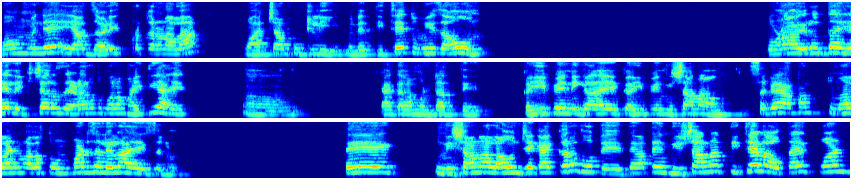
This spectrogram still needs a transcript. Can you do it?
बॉम्ब म्हणजे या जळीत प्रकरणाला वाचा फुटली. म्हणजे तिथे तुम्ही जाऊन कोणाविरुद्ध हे लेक्चर देणार तुम्हाला माहिती आहे. काय त्याला म्हणतात ते, कही पे निगा आहे कही पे निशाना. सगळं आता तुम्हाला आणि मला तोंडपाठ झालेलं आहे सगळं. ते निशाणा लावून जे काय करत होते, तेव्हा ते निशाणा तिथे लावतायत, पण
